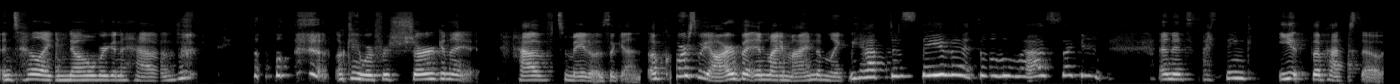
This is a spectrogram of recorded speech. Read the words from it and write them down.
until I know we're going to have, okay, we're for sure going to have tomatoes again. Of course we are, but in my mind, I'm like, we have to save it till the last second. And it's, I think, eat the pesto,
